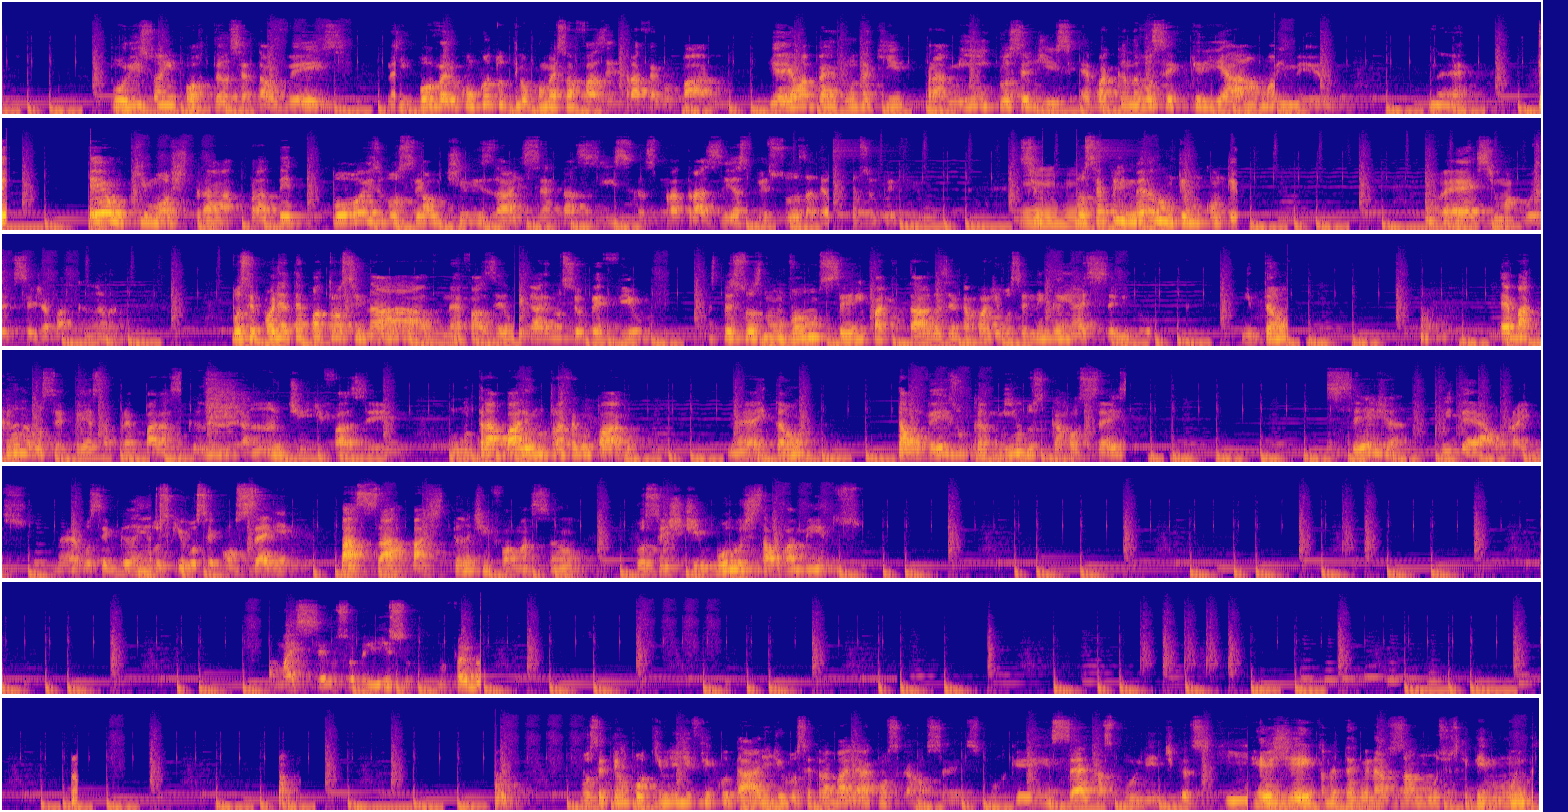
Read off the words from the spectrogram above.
Por isso a importância, talvez, né? Assim, Pô, velho, com quanto tempo eu começo a fazer tráfego pago? E aí é uma pergunta que, para mim, você disse, é bacana você criar uma primeiro, né? Ter o que mostrar para depois você utilizar de certas iscas para trazer as pessoas até o seu perfil. Se uhum. você primeiro não tem um conteúdo converse, uma coisa que seja bacana, você pode até patrocinar, né, fazer, pegarem no seu perfil, as pessoas não vão ser impactadas e é capaz de você nem ganhar esse seguidor. Então, é bacana você ter essa preparação antes de fazer um trabalho no tráfego pago, né? Então, talvez o caminho dos carrosséis seja o ideal para isso, né? Você ganha os que você consegue passar bastante informação, você estimula os salvamentos. Mais cedo sobre isso, não foi, Bruno? Você tem um pouquinho de dificuldade de você trabalhar com os carrosséis, porque em certas políticas que rejeitam determinados anúncios que tem muita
